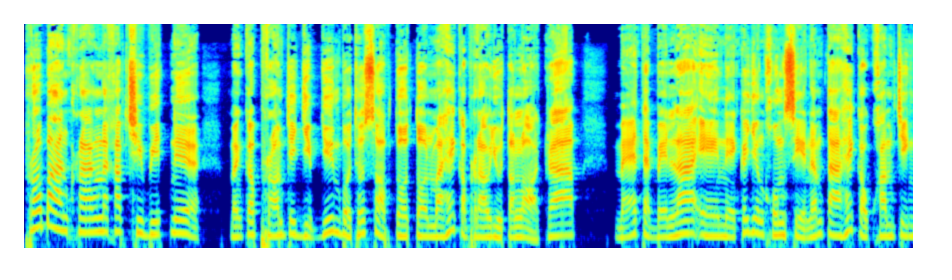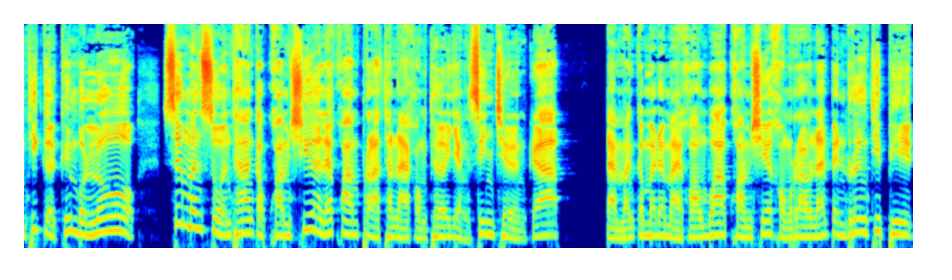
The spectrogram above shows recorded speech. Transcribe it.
เพราะบางครั้งนะครับชีวิตเนี่ยมันก็พร้อมจะหยิบยื่นบททดสอบตัวตนมาให้กับเราอยู่ตลอดครับ แม้แต่เบลล่าเองเนี่ยก็ยังคงเสียน้ำตาให้กับความจริงที่เกิดขึ้นบนโลก ซึ่งมันสวนทางกับความเชื่อและความปรารถนาของเธออย่างสิ้นเชิงครับ แต่มันก็ไม่ได้หมายความว่าความเชื่อของเรานั้นเป็นเรื่องที่ผิด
